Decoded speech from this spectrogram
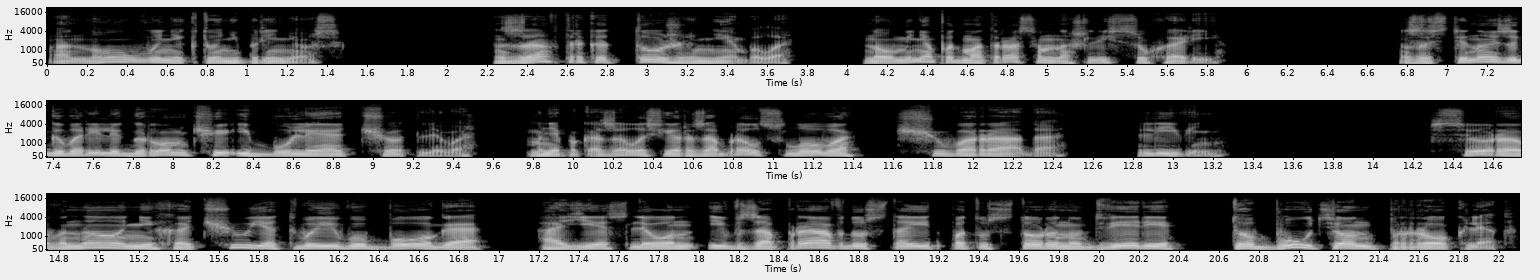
а нового никто не принес. Завтрака тоже не было, но у меня под матрасом нашлись сухари. За стеной заговорили громче и более отчетливо. Мне показалось, я разобрал слово «щуварада» — ливень. «Все равно не хочу я твоего бога, а если он и взаправду стоит по ту сторону двери, то будь он проклят»,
